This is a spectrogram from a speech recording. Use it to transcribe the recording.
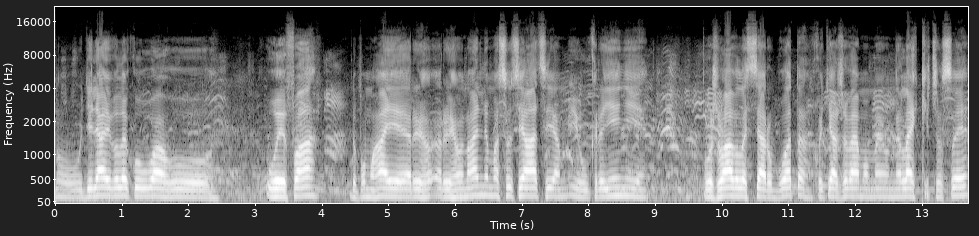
Ну, уділяє велику увагу УЄФА, допомагає регіональним асоціаціям і Україні. Пожвавилася ця робота, хоча живемо ми в нелегкі часи,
